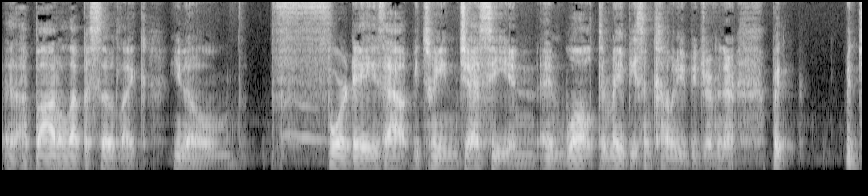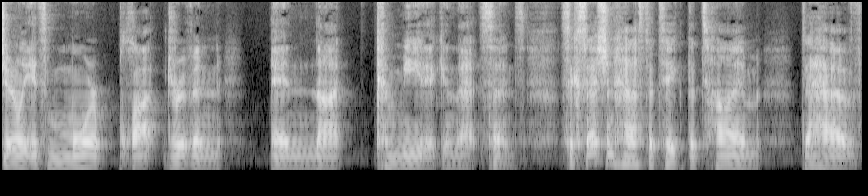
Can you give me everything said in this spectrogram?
a bottle episode like you know four days out between Jesse and, and Walt. There may be some comedy to be driven there, but, but generally it's more plot driven and not comedic in that sense. Succession has to take the time to have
